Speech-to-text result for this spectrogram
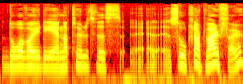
då var ju det naturligtvis eh, såklart varför.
